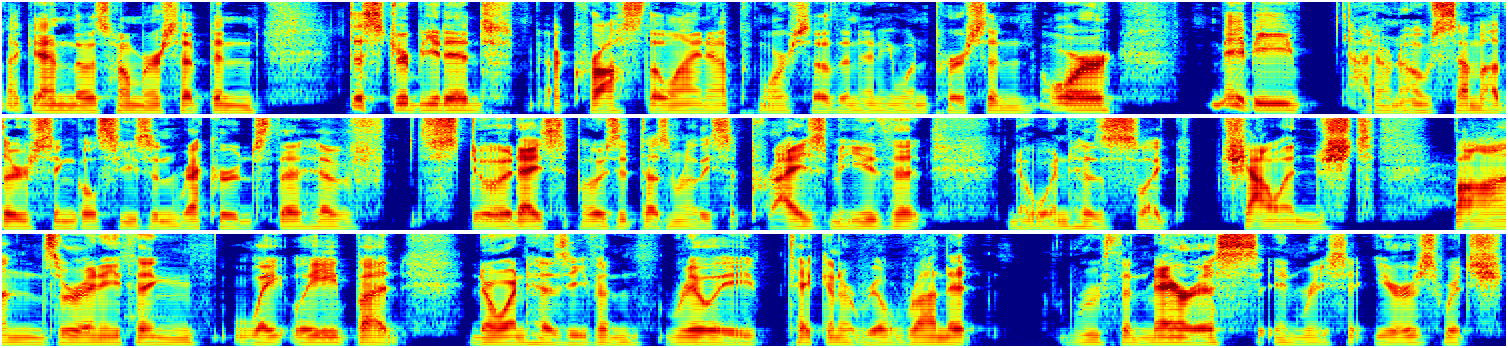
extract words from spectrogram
again, those homers have been distributed across the lineup more so than any one person, or maybe, I don't know, some other single season records that have stood. I suppose it doesn't really surprise me that no one has like challenged Bonds or anything lately, but no one has even really taken a real run at Ruth and Maris in recent years, which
